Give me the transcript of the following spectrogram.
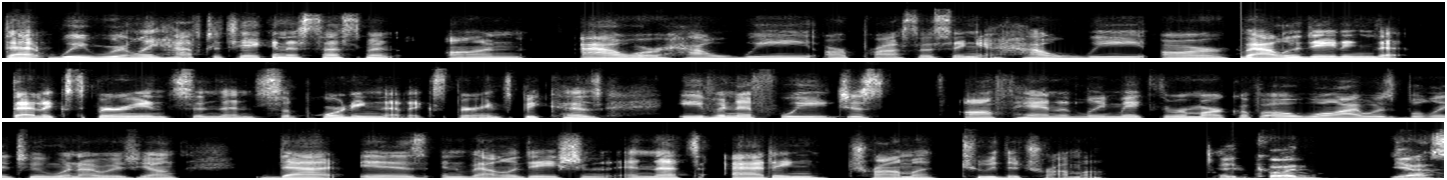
that we really have to take an assessment on our how we are processing it, how we are validating that that experience and then supporting that experience. Because even if we just offhandedly make the remark of oh well i was bullied too when i was young that is invalidation and that's adding trauma to the trauma. It could. Yes.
